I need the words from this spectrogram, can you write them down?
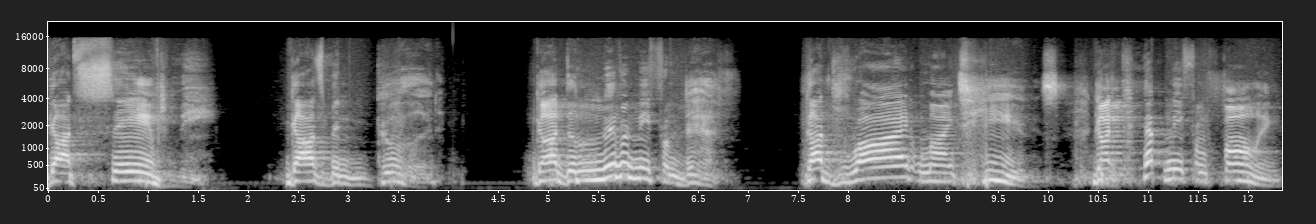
God saved me. God's been good. God delivered me from death. God dried my tears. God kept me from falling.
